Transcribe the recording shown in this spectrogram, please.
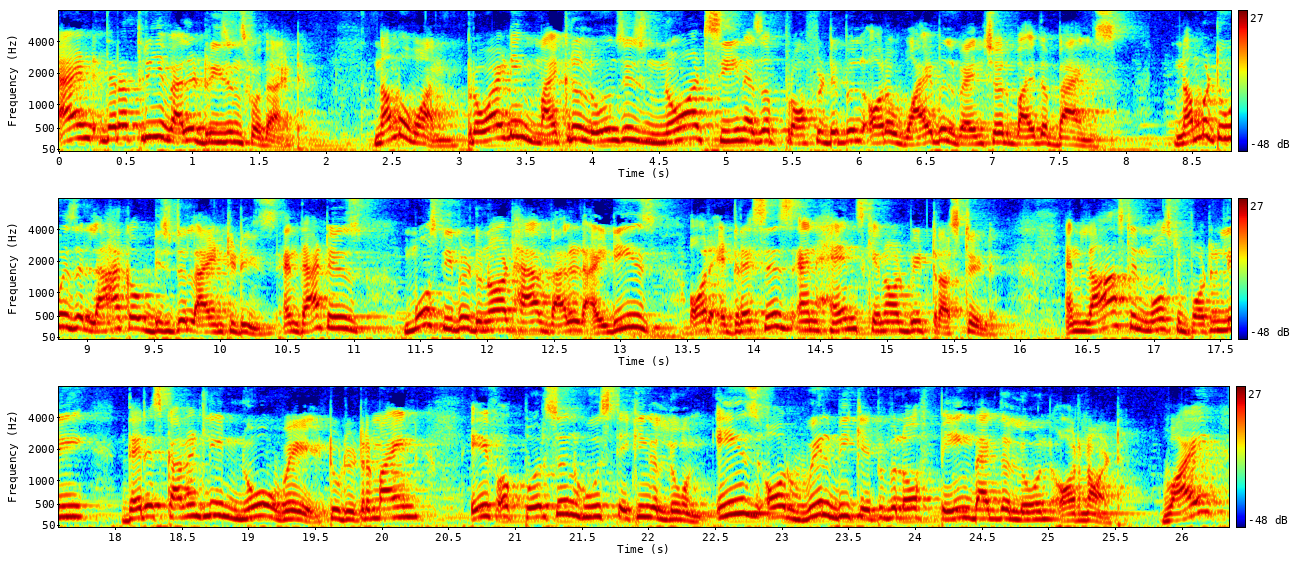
And there are three valid reasons for that. Number one, providing microloans is not seen as a profitable or a viable venture by the banks. Number two is a lack of digital identities, and that is most people do not have valid IDs or addresses and hence cannot be trusted. And last and most importantly, there is currently no way to determine if a person who is taking a loan is or will be capable of paying back the loan or not. Why?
